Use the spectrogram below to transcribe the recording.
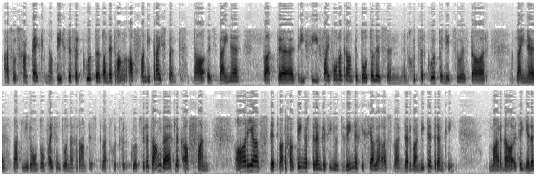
As ons gaan kyk na beste verkope want dit hang af van die pryspunt. Daar is wyne wat uh, 3, 4, 500 rand per bottel is en en goed verkoop en net so is daar wyne wat hier rondom 25 rand is wat goed verkoop. So dit hang werklik af van areas. Dit wat Gautengers drink is nie noodwendig dieselfde as wat Durbanite drink nie, maar daar is 'n hele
